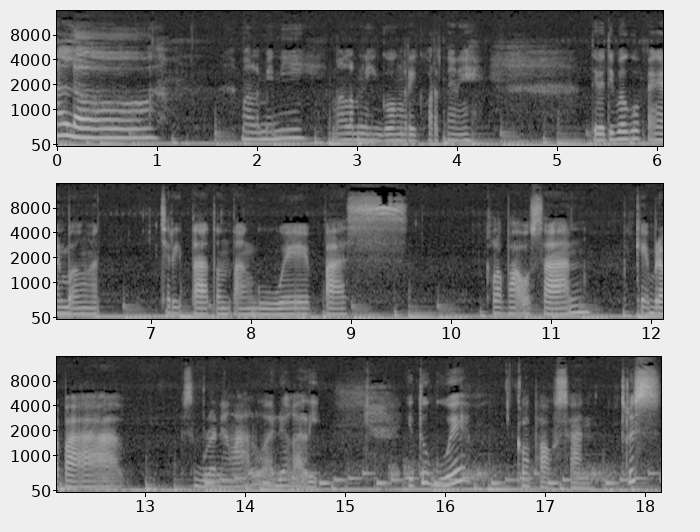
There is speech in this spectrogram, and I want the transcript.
Halo. Malam ini Malam nih gue nge-recordnya nih. Tiba-tiba gue pengen banget Cerita tentang gue Pas Clubhouse-an Kayak berapa Sebulan yang lalu ada kali. Itu gue Clubhouse-an. Terus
